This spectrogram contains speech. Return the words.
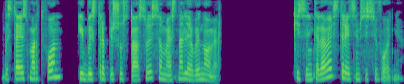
Достаю смартфон и быстро пишу Стасу СМС на левый номер. «Кисонька, давай встретимся сегодня.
